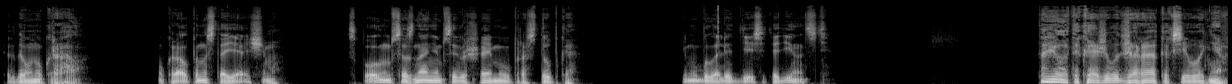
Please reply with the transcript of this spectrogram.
когда он украл. Украл по-настоящему, с полным сознанием совершаемого проступка. Ему было лет десять-одиннадцать. Стояла такая же вот жара, как сегодня.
